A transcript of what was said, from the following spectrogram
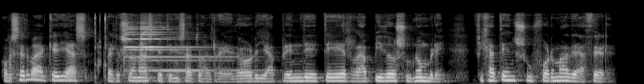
Observa a aquellas personas que tienes a tu alrededor y apréndete rápido su nombre. Fíjate en su forma de hacer,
